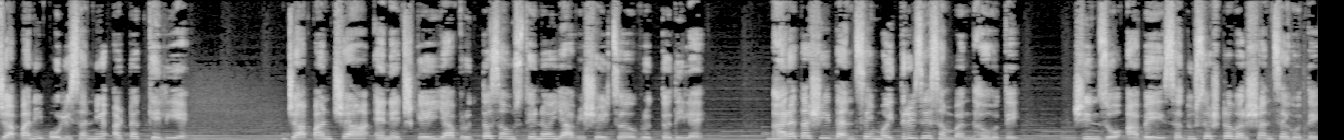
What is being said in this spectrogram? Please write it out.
जपानी पोलिसांनी अटक केली आहे जापानच्या एन एच के या वृत्तसंस्थेनं याविषयीचं वृत्त दिलंय. भारताशी त्यांचे मैत्रीचे संबंध होते. शिंजो आबे सदुसष्ट वर्षांचे होते.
